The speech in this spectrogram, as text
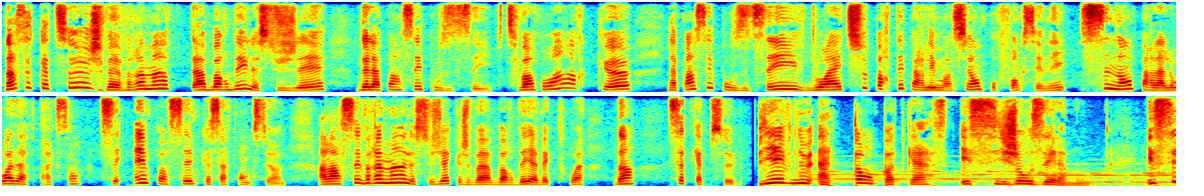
Dans cette capsule, je vais vraiment aborder le sujet de la pensée positive. Tu vas voir que la pensée positive doit être supportée par l'émotion pour fonctionner, sinon par la loi d'abstraction, c'est impossible que ça fonctionne. Alors c'est vraiment le sujet que je vais aborder avec toi dans cette capsule. Bienvenue à ton podcast Et si j'osais l'amour? Ici,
